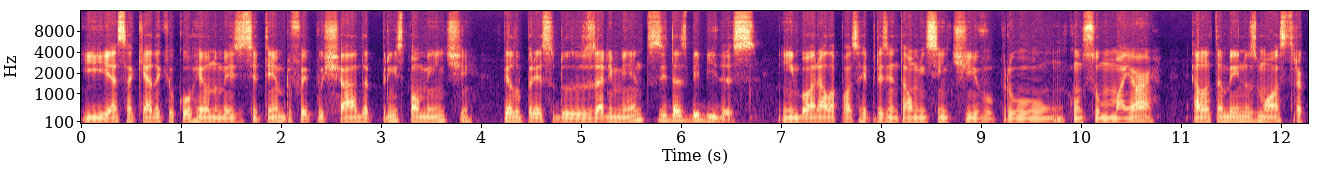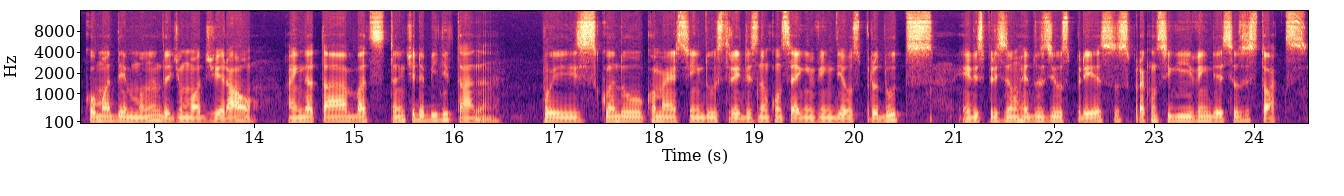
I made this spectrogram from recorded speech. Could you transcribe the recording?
E essa queda que ocorreu no mês de setembro foi puxada principalmente pelo preço dos alimentos e das bebidas. E embora ela possa representar um incentivo para um consumo maior, ela também nos mostra como a demanda, de um modo geral, ainda está bastante debilitada, pois quando o comércio e a indústria eles não conseguem vender os produtos, eles precisam reduzir os preços para conseguir vender seus estoques.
